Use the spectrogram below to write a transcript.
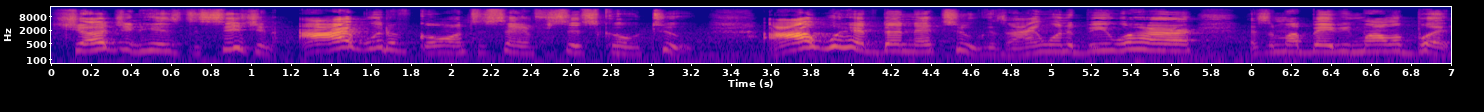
judging his decision, I would have gone to San Francisco too. I would have done that too because I ain't want to be with her as my baby mama. But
